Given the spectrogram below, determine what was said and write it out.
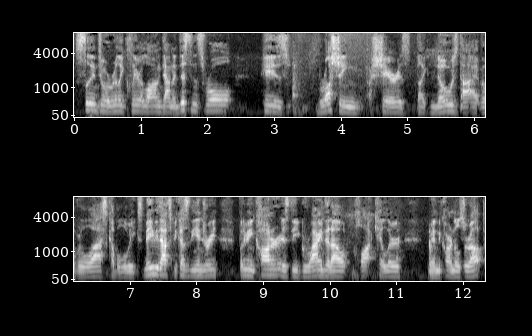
slid into a really clear long down and distance role his rushing share is like nosedive over the last couple of weeks. Maybe that's because of the injury, but I mean, Conner is the grinded out clock killer when the Cardinals are up.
